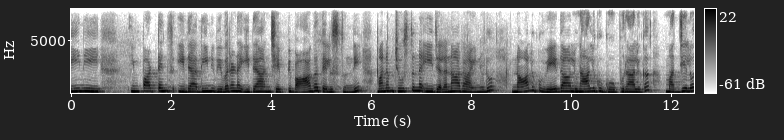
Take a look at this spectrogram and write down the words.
దీని ఇంపార్టెన్స్ ఇదా దీని వివరణ ఇదా అని చెప్పి బాగా తెలుస్తుంది. మనం చూస్తున్న ఈ జలనారాయణుడు నాలుగు వేదాలు నాలుగు గోపురాలుగా మధ్యలో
